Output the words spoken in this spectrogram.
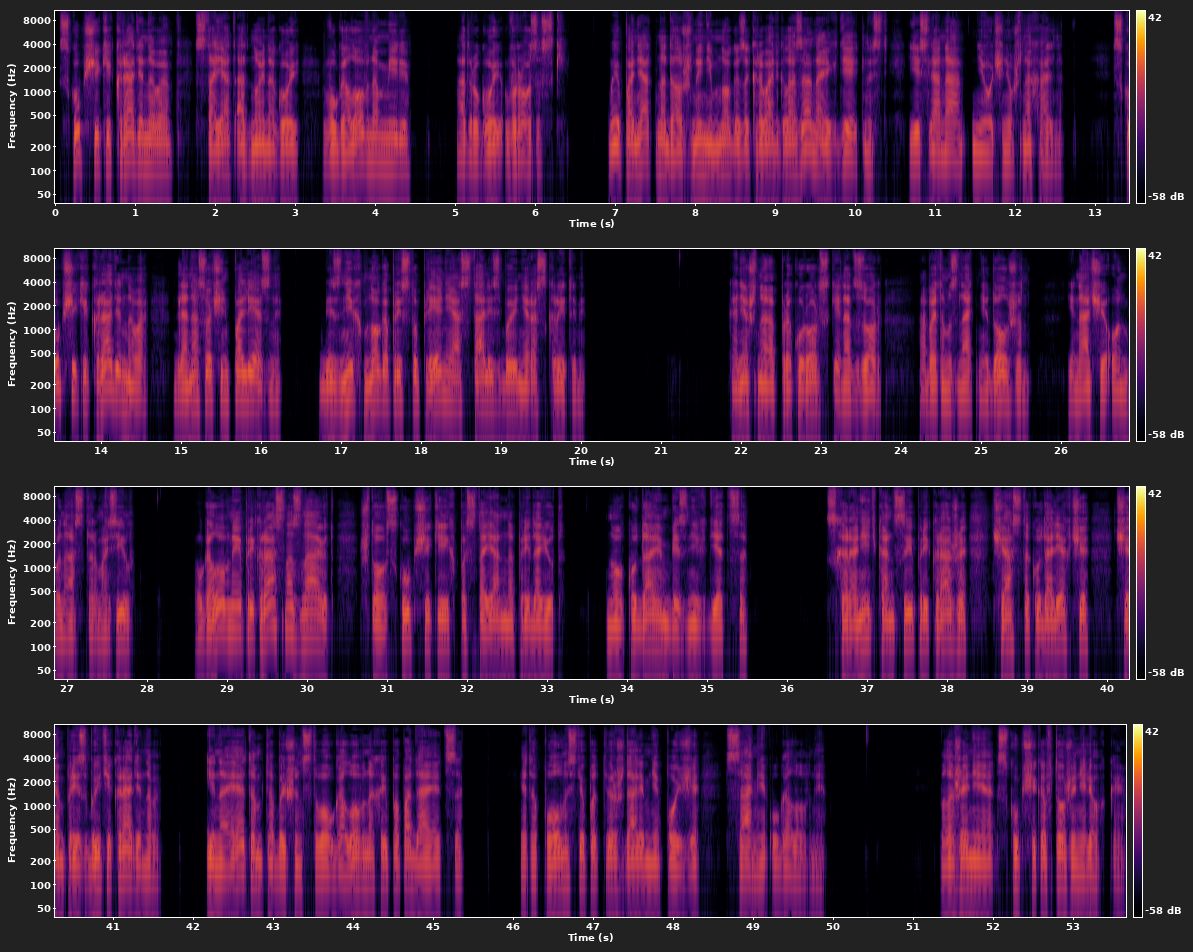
Скупщики краденого стоят одной ногой в уголовном мире, а другой в розыске. Мы, понятно, должны немного закрывать глаза на их деятельность, если она не очень уж нахальна. Скупщики краденого для нас очень полезны, без них много преступлений остались бы нераскрытыми. Конечно, прокурорский надзор об этом знать не должен, иначе он бы нас тормозил. Уголовные прекрасно знают, что скупщики их постоянно предают. Но куда им без них деться? Схоронить концы при краже часто куда легче, чем при сбытии краденого. И на этом-то большинство уголовных и попадается. Это полностью подтверждали мне позже сами уголовные. Положение скупщиков тоже нелегкое.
